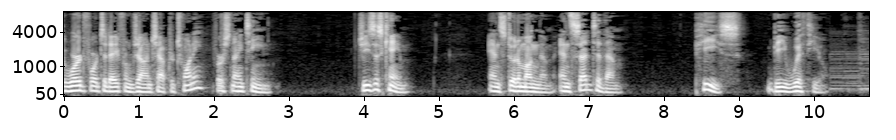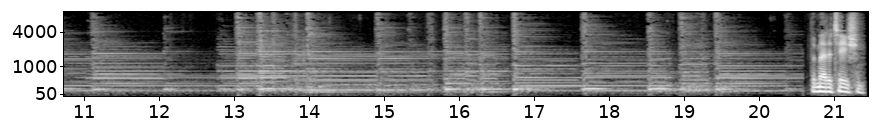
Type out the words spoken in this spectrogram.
The word for today from John chapter 20, verse 19. Jesus came and stood among them and said to them, Peace be with you. The meditation.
